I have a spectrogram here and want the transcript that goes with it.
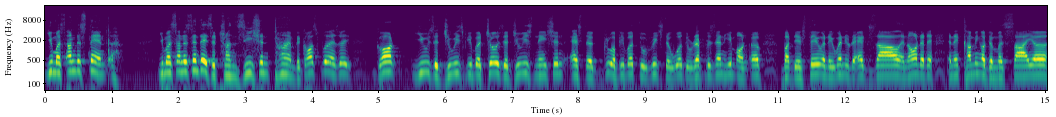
you must understand, uh, you must understand there is a transition time. The gospel has God used the Jewish people, chose the Jewish nation as the group of people to reach the world, to represent Him on earth, but they failed and they went into exile and all that. And then coming of the Messiah,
